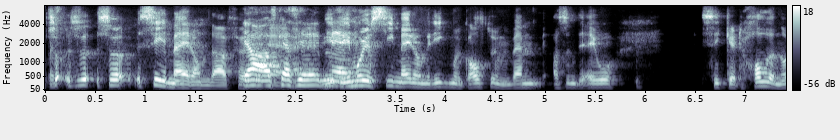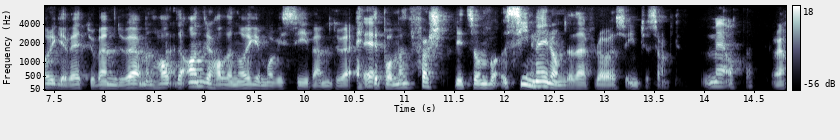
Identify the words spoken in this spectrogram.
Så, så, så si mer om deg. Ja, skal jeg si mer? vi, vi må jo si mer om Rigmor Galtung. Hvem, altså, det er jo sikkert halve Norge vet jo hvem du er, men det andre halve Norge må vi si hvem du er etterpå. Men først litt sånn, si mer om det der, for det var så interessant. Med åtte. Ja.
